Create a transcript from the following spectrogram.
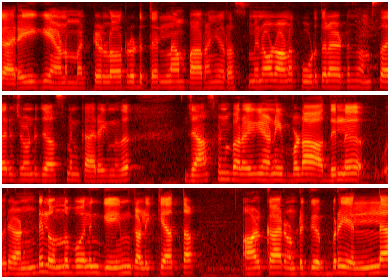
കരയുകയാണ് മറ്റുള്ളവരുടെ അടുത്തെല്ലാം പറഞ്ഞ് റസ്മിനോടാണ് കൂടുതലായിട്ടും സംസാരിച്ചുകൊണ്ട് ജാസ്മിൻ കരയുന്നത്. ജാസ്മിൻ പറയുകയാണ് ഇവിടെ അതിൽ രണ്ടിലൊന്ന് പോലും ഗെയിം കളിക്കാത്ത ആൾക്കാരുണ്ട്. ഗബ്രി എല്ലാ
